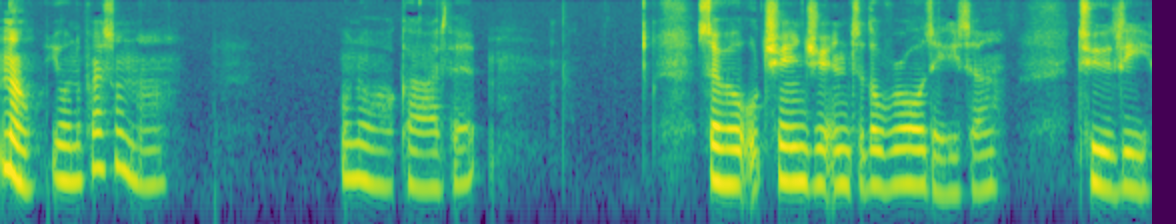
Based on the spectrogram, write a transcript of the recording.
No, you want to press on now. Oh no, I'll archive it so it will change it into the raw data to the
